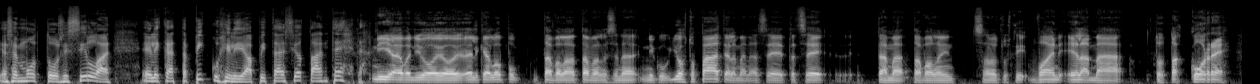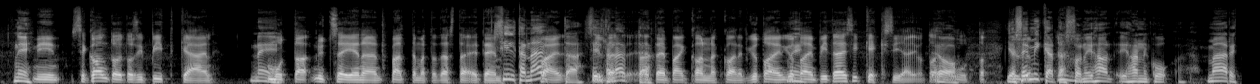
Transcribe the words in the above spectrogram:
Ja se muuttuu siis sillä eli että pikkuhiljaa pitäisi jotain tehdä. Niin aivan, joo, joo. Eli loppu tavallaan tavallisena niin johtopäätelmänä se, että se tämä tavallaan niin sanotusti vain elämää tota, kore, Niin. niin se kantoi tosi pitkään, Niin. mutta nyt se ei enää välttämättä tästä eteenpäin. Siltä näyttää, siltä näyttää. eteenpäin kannakaan. Että jotain, Niin. jotain pitäisi keksiä, jotain Joo. uutta. Ja se, Kyllä. mikä tässä on ihan, ihan niin kuin määrit,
